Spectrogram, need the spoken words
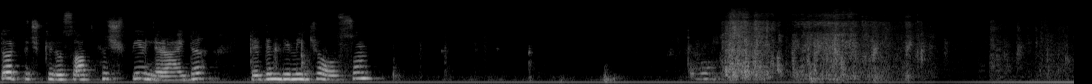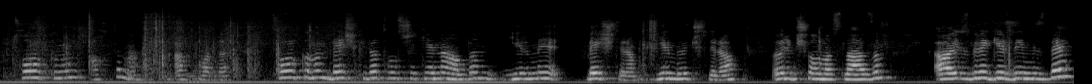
4,5 kilosu 61 liraydı. Dedim Bim'inki olsun. Torku'nun aktı mı? Akmadı. Torku'nun 5 kilo toz şekerini aldım. 25 lira, 23 lira. Öyle bir şey olması lazım. A101'e girdiğimizde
